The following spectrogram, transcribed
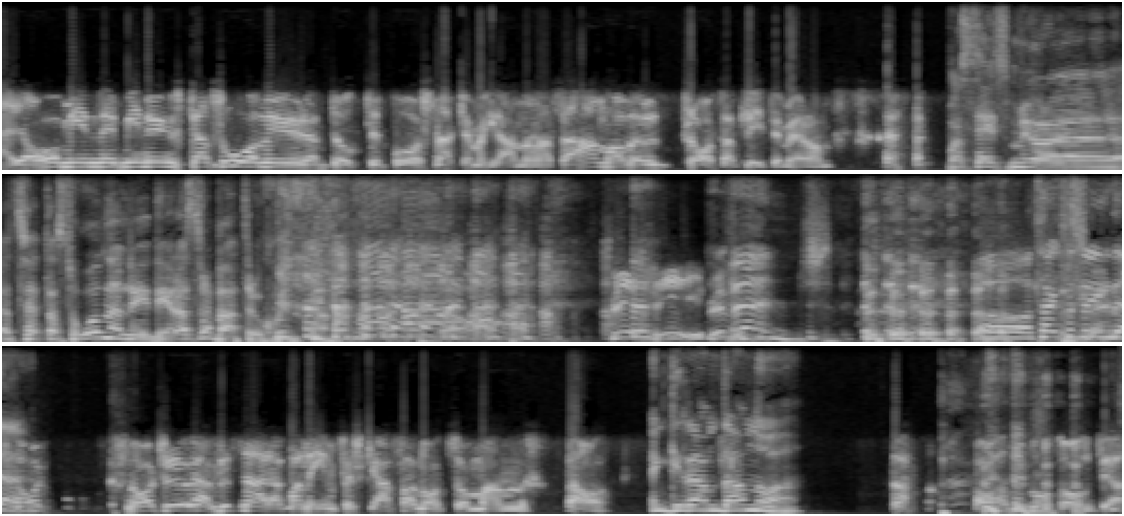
Nej, Jag har min, min yngsta son är ju rätt duktig på att snacka med grannarna så han har väl pratat lite med dem. Vad sägs om att, sätta sonen i deras rabatter och skita? Precis. Revenge! Åh, tack för att du ringde. snart, snart är det väldigt nära att man införskaffar något som man, ja, En Grand Ja något sånt ja.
